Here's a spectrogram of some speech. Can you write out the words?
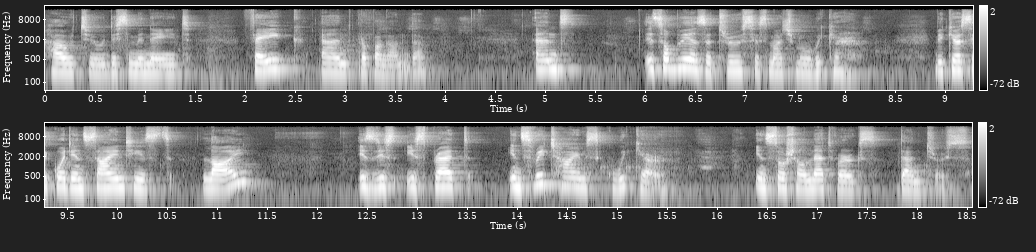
how to disseminate fake and propaganda. And it's obvious the truth is much more weaker because according to scientists, lie is, this, is spread in three times quicker in social networks than truth.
